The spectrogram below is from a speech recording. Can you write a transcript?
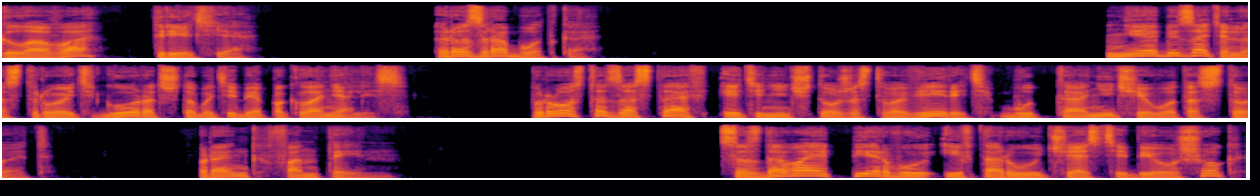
Глава 3. Разработка. Не обязательно строить город, чтобы тебе поклонялись. Просто заставь эти ничтожества верить, будто они чего-то стоят. Фрэнк Фонтейн. Создавая первую и вторую части Bioshock,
